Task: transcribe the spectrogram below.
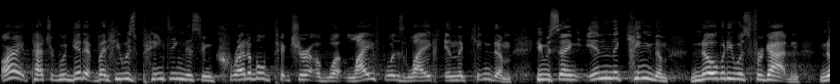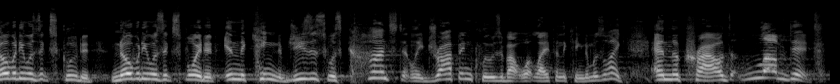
all right, Patrick, we get it. But he was painting this incredible picture of what life was like in the kingdom. He was saying, in the kingdom, nobody was forgotten, nobody was excluded, nobody was exploited. In the kingdom, Jesus was constantly dropping clues about what life in the kingdom was like. And the crowds loved it.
